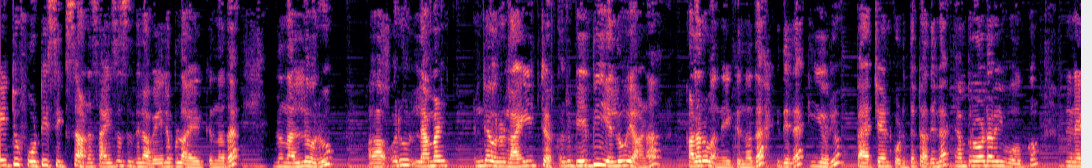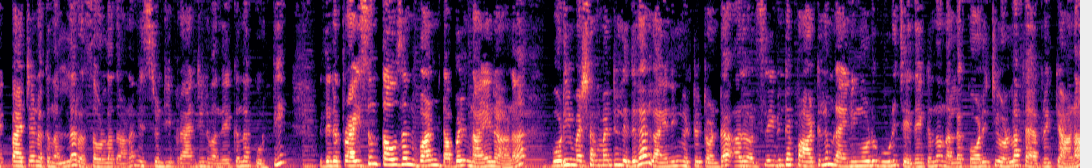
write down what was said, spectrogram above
eight to forty six ആണ് സൈസസ് ഇതിൽ അവൈലബിൾ ആയിരിക്കുന്നത് ഇത് നല്ലൊരു ഒരു ലെമണിന്റെ ഒരു ലൈറ്റർ ഒരു ബേബി യെല്ലോ ആണ് കളർ വന്നിരിക്കുന്നത് ഇതിൽ ഈ ഒരു പാറ്റേൺ കൊടുത്തിട്ട് അതിൽ എംബ്രോയിഡറി വർക്കും നെക്ക് പാറ്റേൺ ഒക്കെ നല്ല രസമുള്ളതാണ്. മിസ് ട്വന്റി ബ്രാൻഡിൽ വന്നിരിക്കുന്ന കുർത്തി. ഇതിന്റെ പ്രൈസും തൗസൻഡ് വൺ ഡബിൾ നയൻ ആണ്. ബോഡി മെഷർമെന്റിൽ ഇതിൽ ലൈനിങ് ഇട്ടിട്ടുണ്ട്. അത് സ്ലീവിന്റെ പാർട്ടിലും ലൈനിങ്ങോട് കൂടി ചെയ്തേക്കുന്ന നല്ല ക്വാളിറ്റി ഉള്ള ഫാബ്രിക് ആണ്.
